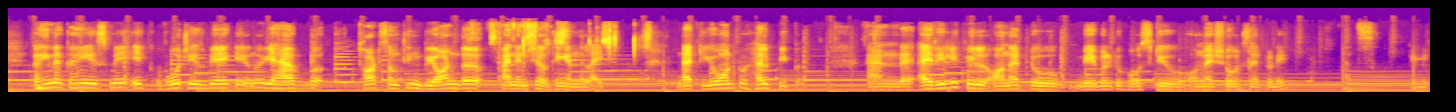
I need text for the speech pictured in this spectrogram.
कहीं ना कहीं इसमें एक वो चीज़ भी है कि you know you have thought something beyond the financial thing in the life that you want to help people. And i really feel honored to be able to host you on my show sir today. That's really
